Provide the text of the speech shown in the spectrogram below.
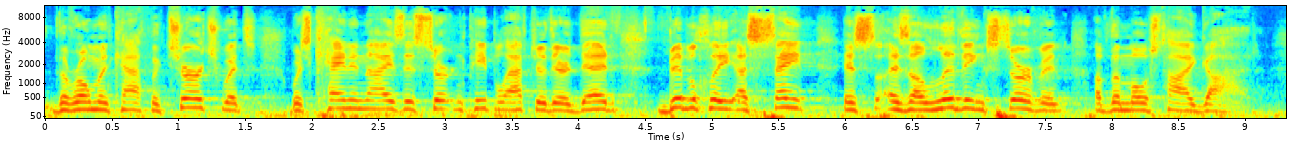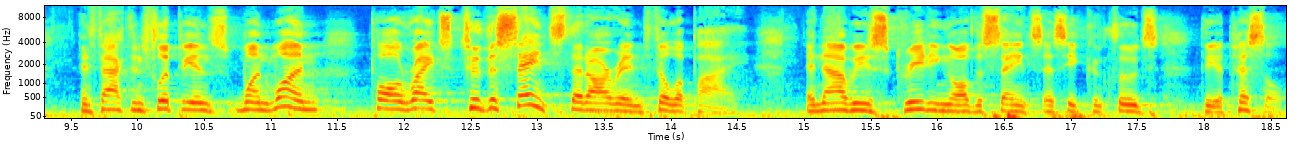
the Roman Catholic Church, which, which canonizes certain people after they're dead. Biblically, a saint is, is a living servant of the Most High God. In fact, in Philippians 1 1, Paul writes to the saints that are in Philippi. And now he's greeting all the saints as he concludes the epistle.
